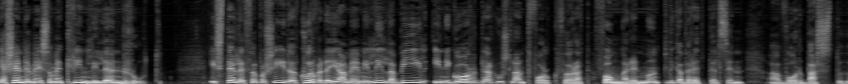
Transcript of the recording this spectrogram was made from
Jag kände mig som en kvinnlig lönnrot. Istället för på skidor kurvade jag med min lilla bil in i gårdar hos lantfolk för att fånga den muntliga berättelsen av vår bastu,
